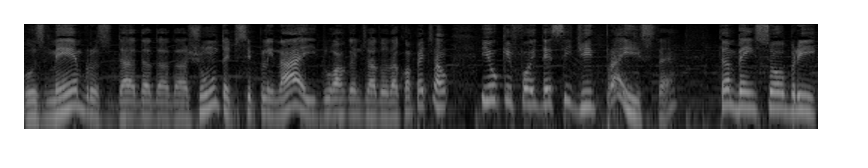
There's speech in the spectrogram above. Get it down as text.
os membros da, da, da, da junta disciplinar e do organizador da competição e o que foi decidido para isso, né? Também sobre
